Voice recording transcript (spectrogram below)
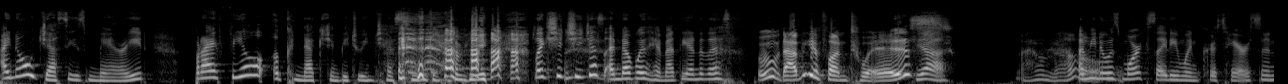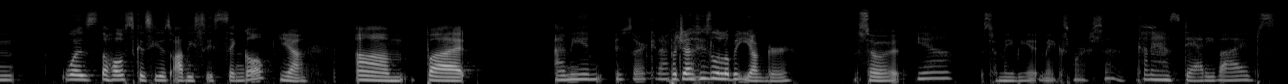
I know Jesse's married, but I feel a connection between Jesse and Gabby. like, should she just end up with him at the end of this? Ooh, that'd be a fun twist. Yeah. I don't know. I mean, it was more exciting when Chris Harrison was the host because he was obviously single. yeah. Um, but I mean, is there a connection? But Jesse's a little bit younger, so it yeah, so maybe it makes more sense. kind of has daddy vibes,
